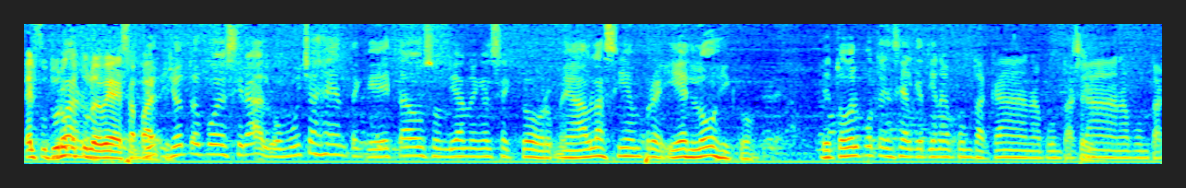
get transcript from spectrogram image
El futuro que tú le ves a esa yo- parte. Yo, te puedo decir algo. Mucha gente que he estado sondeando en el sector me habla siempre, y es lógico, de todo el potencial que tiene Punta Cana, Punta Sí. Cana, Punta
